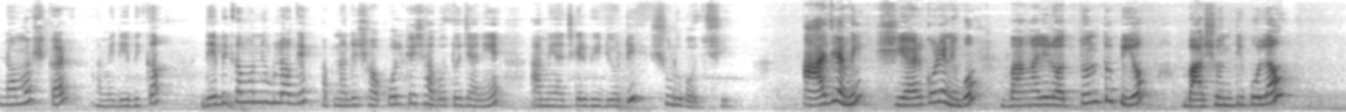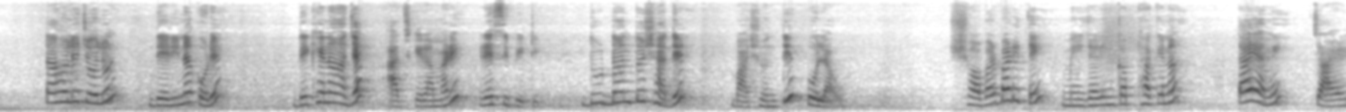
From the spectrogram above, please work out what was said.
নমস্কার, আমি দেবিকা। দেবিকা মনি ব্লগে আপনাদের সকলকে স্বাগত জানিয়ে আমি আজকের ভিডিওটি শুরু করছি। আজ আমি শেয়ার করে নেব বাঙালির অত্যন্ত প্রিয় বাসন্তী পোলাও। তাহলে চলুন দেরি না করে দেখে নেওয়া যাক আজকের আমার এই রেসিপিটি। দুর্দান্ত স্বাদের বাসন্তী পোলাও। সবার বাড়িতেই মেজারিং কাপ থাকে না, তাই আমি চায়ের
